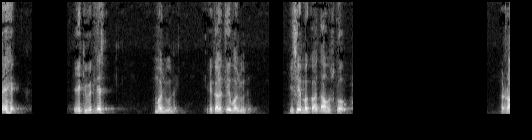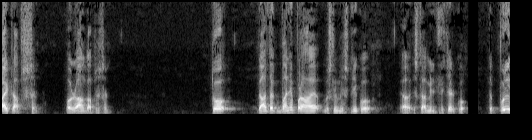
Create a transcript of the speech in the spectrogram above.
میں ایک ویکنیس موجود ہے ایک غلطی موجود ہے اسی میں کہتا ہوں اس کو رائٹ آپسن اور رانگ آپسن تو جہاں تک میں نے پڑھا ہے مسلم ہسٹری کو اسلامی لٹریچر کو تو پوری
